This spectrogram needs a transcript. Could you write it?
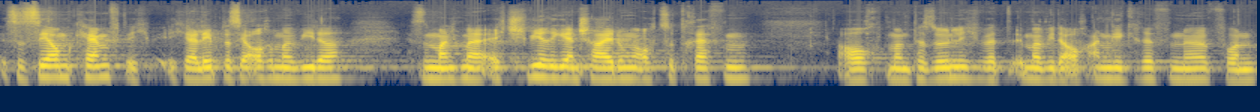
es ist sehr umkämpft, ich, ich erlebe das ja auch immer wieder. Es sind manchmal echt schwierige Entscheidungen auch zu treffen. Auch man persönlich wird immer wieder auch angegriffen ne, von,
